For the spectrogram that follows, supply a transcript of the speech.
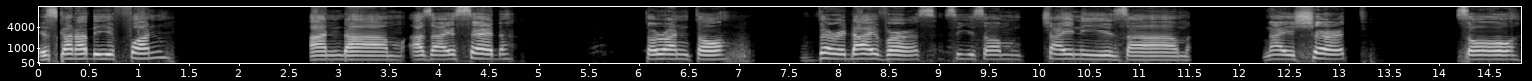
It's gonna be fun. And um, as I said, Toronto, very diverse. See some Chinese um, nice shirt. So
